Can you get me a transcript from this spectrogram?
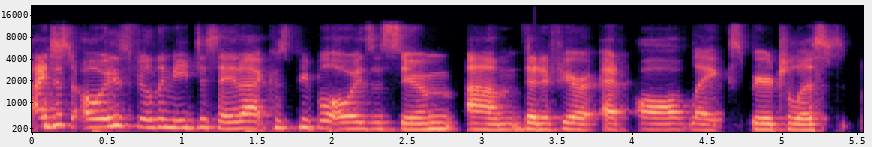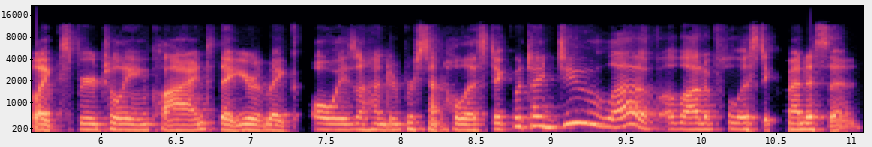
I just always feel the need to say that because people always assume um, that if you're at all like spiritualist, like spiritually inclined, that you're like always 100% holistic, which I do love a lot of holistic medicine,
